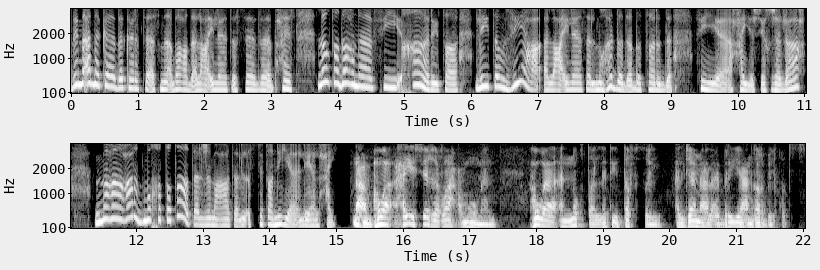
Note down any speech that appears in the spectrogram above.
بما أنك ذكرت أسماء بعض العائلات أستاذ بحيث لو تضعنا في خارطة لتوزيع العائلات المهددة بالطرد في حي الشيخ جراح مع عرض مخططات الجماعات الاستيطانية للحي. نعم هو حي الشيخ جراح عموما هو النقطة التي تفصل الجامعة العبرية عن غرب القدس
